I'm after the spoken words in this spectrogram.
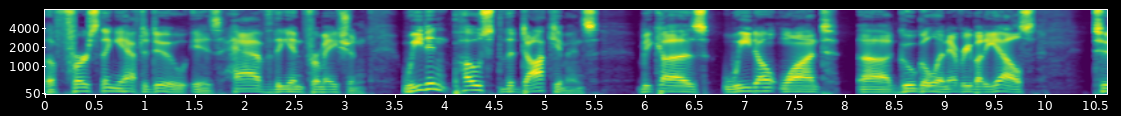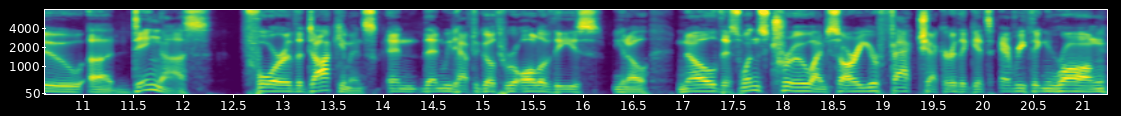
the first thing you have to do is have the information. We didn't post the documents because we don't want uh, Google and everybody else to uh, ding us for the documents. And then we'd have to go through all of these, you know, no, this one's true. I'm sorry, your fact checker that gets everything wrong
